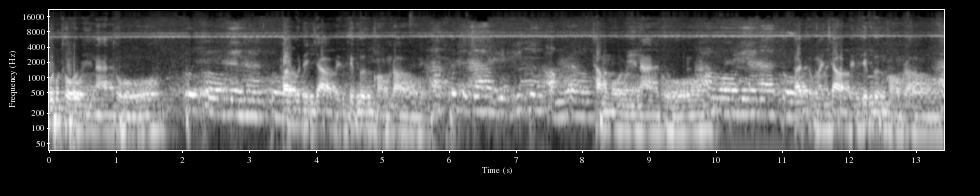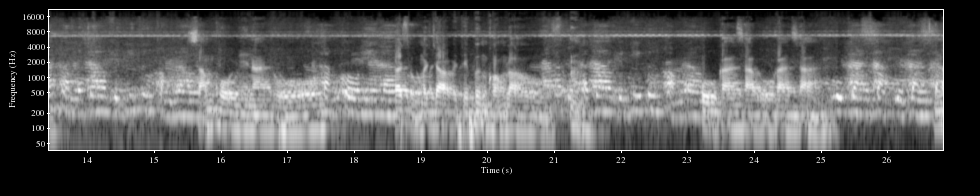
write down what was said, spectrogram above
พุทโธมีนาโถพุทโธเมนาโถพระพุทธเจ้าเป็นที่พึ่งของเรา พระพุทธเจ้าเป็นที่พึ่งของเราธรรมโมมีนาโถธรรมโมเมนาโถพระธรรมเจ้าเป็นที่พึ่งของเรา พระธรรมเจ้าเป็นที่พึ่ง ของเรา สังโฆมีนาโถสังโฆเมนาพระสงฆ์เจ้าเป็นที่พึ่งของเราพระเจ้าเป็นที่พึ่งของเราอุกาสาอุกาสาอุกาสะอุกาสะณ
